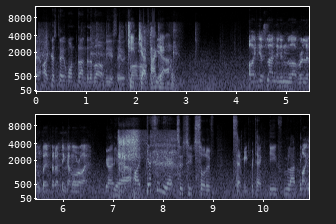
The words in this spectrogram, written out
Okay, I just don't want to land in the lava, you see. which Keep why I'm jetpacking. I just landed in the lava a little bit, but I think I'm alright. Okay. Yeah, I'm guessing the exosuit sort of semi-protect you from landing I don't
